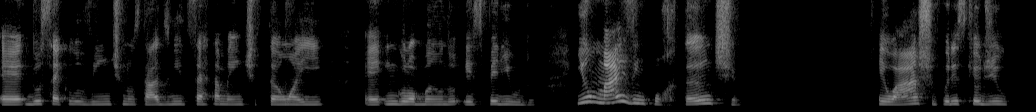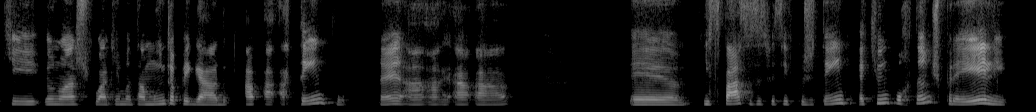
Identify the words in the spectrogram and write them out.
é, do século 20 nos Estados Unidos certamente estão aí é, englobando esse período. E o mais importante eu acho, por isso que eu digo que eu não acho que o Ackerman está muito apegado a, a, a, tempo, né, a, a é, espaços específicos de tempo, é que o importante para ele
